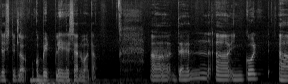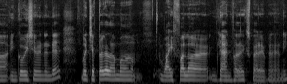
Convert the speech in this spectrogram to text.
జస్ట్ ఇట్లా ఒక బెట్ ప్లే చేశాను అనమాట దెన్ ఇంకో ఇంకో విషయం ఏంటంటే మరి చెప్పా కదా మా వైఫ్ వాళ్ళ గ్రాండ్ ఫాదర్ ఎక్స్పైర్ అయిపోయారని.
